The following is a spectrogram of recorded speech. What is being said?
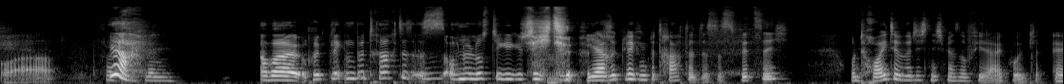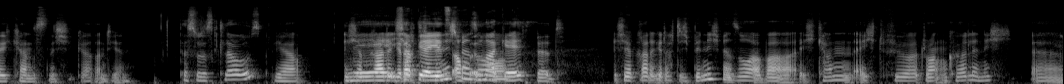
Boah. Ja. schlimm. Aber rückblickend betrachtet ist es auch eine lustige Geschichte. Ja, rückblickend betrachtet ist es witzig. Und heute würde ich nicht mehr so viel Alkohol. Äh, ich kann das nicht garantieren. Dass du das klaust? Ja. Ich Nee, habe gerade ich gedacht, habe ja ich bin jetzt nicht auch mehr so. immer Geld mit. Ich habe gerade gedacht, ich bin nicht mehr so, aber ich kann echt für Drunken Curly nicht. Äh,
